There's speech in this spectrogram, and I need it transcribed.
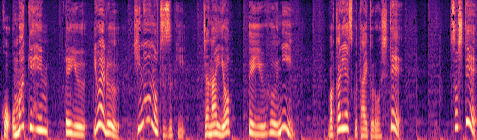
こうおまけ編っていういわゆる昨日の続きじゃないよっていう風に分かりやすくタイトルをしてそして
